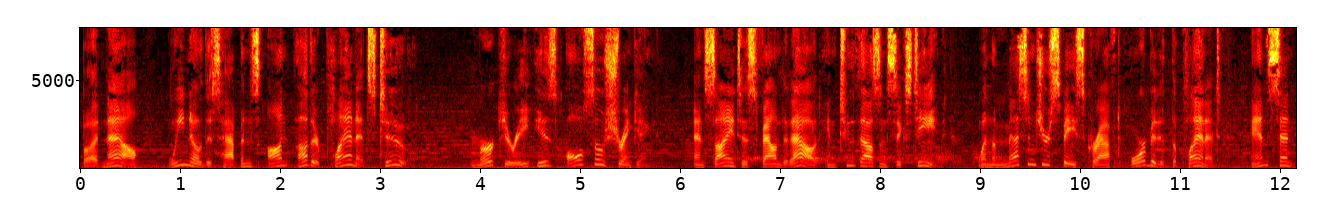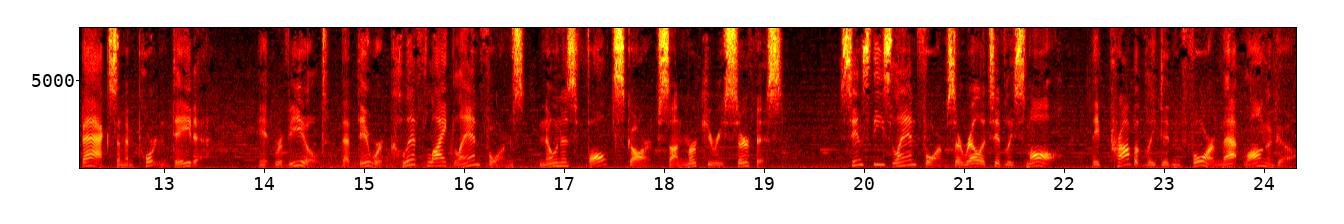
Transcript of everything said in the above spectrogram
But now, we know this happens on other planets too. Mercury is also shrinking, and scientists found it out in 2016 when the Messenger spacecraft orbited the planet and sent back some important data. It revealed that there were cliff like landforms known as fault scarps on Mercury's surface. Since these landforms are relatively small, they probably didn't form that long ago.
